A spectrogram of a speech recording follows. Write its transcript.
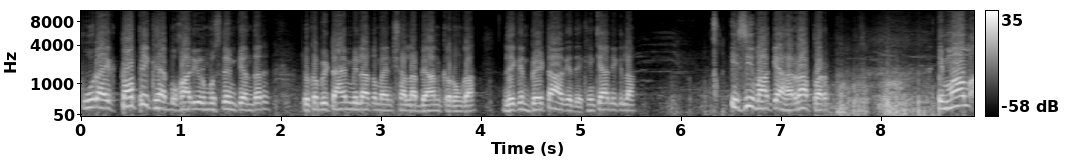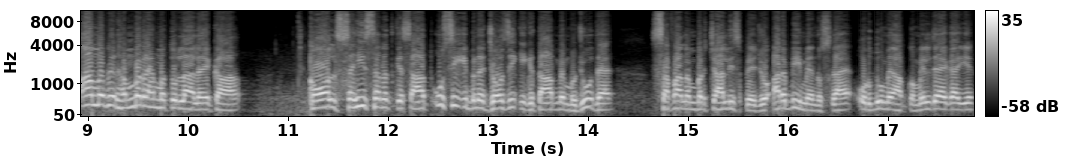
पूरा एक टॉपिक है बुखारी और मुस्लिम के अंदर, जो कभी टाइम मिला तो मैं इंशाल्लाह बयान करूँगा। लेकिन बेटा आगे देखें, क्या निकला? इसी वाक्य हर्रा पर, इमाम आमद बिन हम्बर रहमत का कौल सही सनत के साथ उसी इबन जौजी की किताब में मौजूद है, सफ़ा नंबर 40 पे, जो अरबी में नुस्खा है, उर्दू में आपको मिल जाएगा ये।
